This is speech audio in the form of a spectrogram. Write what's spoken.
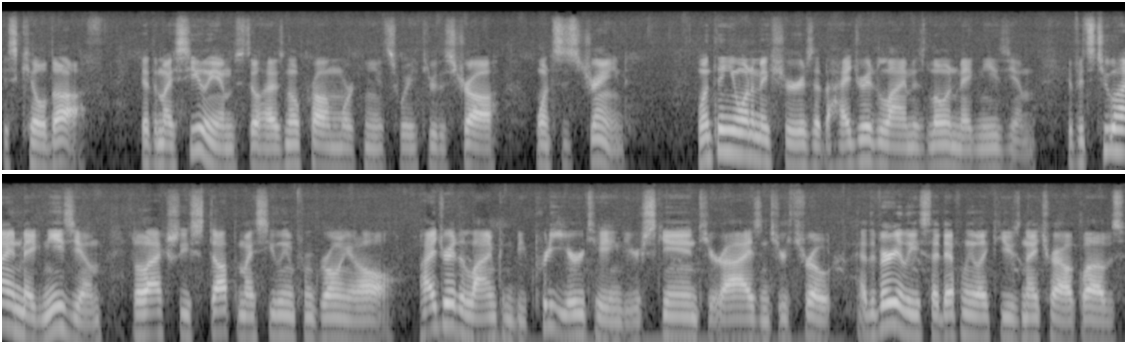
is killed off. Yet the mycelium still has no problem working its way through the straw once it's drained. One thing you want to make sure is that the hydrated lime is low in magnesium. If it's too high in magnesium, it'll actually stop the mycelium from growing at all. Hydrated lime can be pretty irritating to your skin, to your eyes, and to your throat. At the very least, I definitely like to use nitrile gloves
